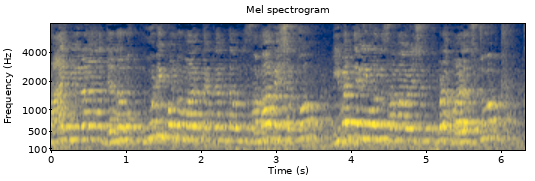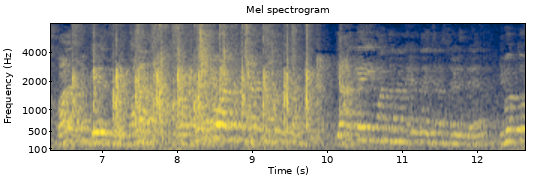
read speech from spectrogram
ಸಾವಿರ ಜನರು ಕೂಡಿಕೊಂಡು ಮಾಡತಕ್ಕಂತ ಒಂದು ಸಮಾವೇಶಕ್ಕೂ ಇವತ್ತಿನ ಈ ಒಂದು ಸಮಾವೇಶಕ್ಕೂ ಕೂಡ ಬಹಳಷ್ಟು ಬಹಳಷ್ಟು. ಯಾಕೆ ಈ ಮಾತನ್ನ ನಾನು ಹೇಳ್ತಾ ಇದ್ದೇನೆ ಅಂತ ಹೇಳಿದ್ರೆ, ಇವತ್ತು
